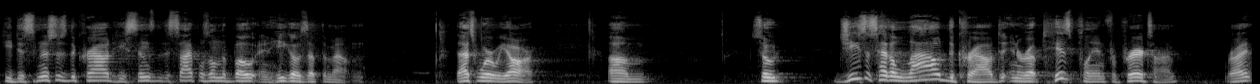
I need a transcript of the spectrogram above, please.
he dismisses the crowd, he sends the disciples on the boat, and he goes up the mountain. That's where we are. Um, so Jesus had allowed the crowd to interrupt his plan for prayer time, right?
